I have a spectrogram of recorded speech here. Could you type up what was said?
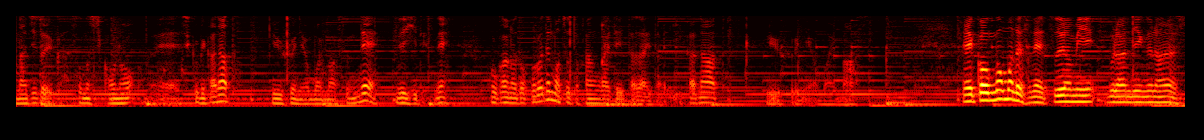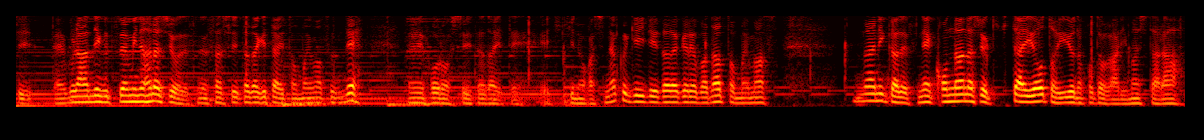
同じというかその思考の、え、仕組みかなというふうに思いますんで是非ですね他のところでもちょっと考えていただいたらいいかなというふうに思います。え今後もですね強みブランディングの話、えブランディング強みの話をですねさせていただきたいと思いますんで、えフォローしていただいて、え聞き逃しなく聞いていただければなと思います。何かですねこんな話を聞きたいよというようなことがありましたら、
